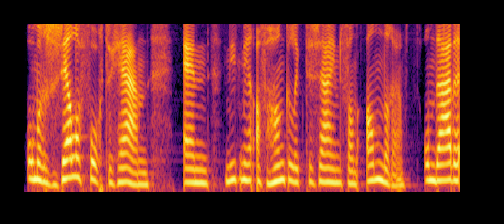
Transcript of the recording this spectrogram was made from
Om er zelf voor te gaan en niet meer afhankelijk te zijn van anderen. Om daar de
